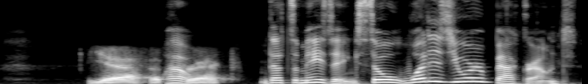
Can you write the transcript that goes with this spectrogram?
Yeah, that's wow. correct. That's amazing. So, what is your background?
